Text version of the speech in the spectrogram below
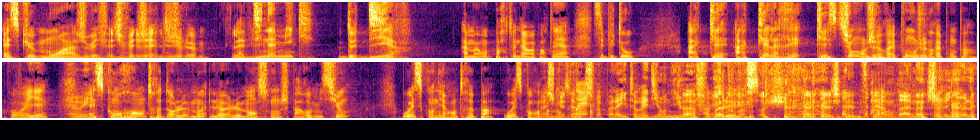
est-ce que moi je vais je vais j'ai le la dynamique de dire à ma partenaire, ma partenaire, c'est plutôt à, que- à quelle ré- question je réponds ou je ne réponds pas. Vous voyez Ah oui. Est-ce qu'on rentre dans le, mo- le, le mensonge par omission ou est-ce qu'on n'y rentre pas Ou est-ce qu'on rentre dans que le mensonge soit pas là, il t'aurait dit on y va. à fond. Ah bah lui. Je Je vais te dire, Pardon Dan, je rigole.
